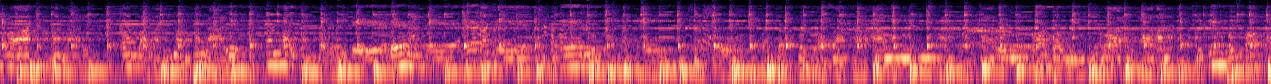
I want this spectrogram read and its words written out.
ดว่านหลายมันหลายย้อนทั้งหลายทั้งหลายจัน หา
